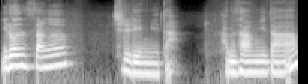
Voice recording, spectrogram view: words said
이런 쌍의 진리입니다. 감사합니다.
